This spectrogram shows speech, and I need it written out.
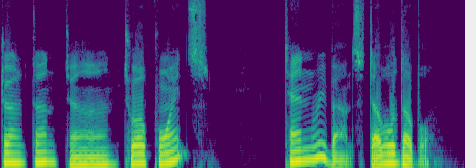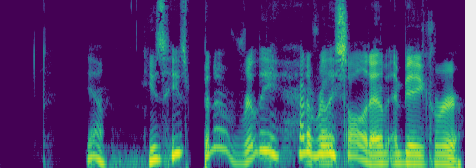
dun dun dun 12 points 10 rebounds double double yeah he's he's been a really had a really solid nba career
